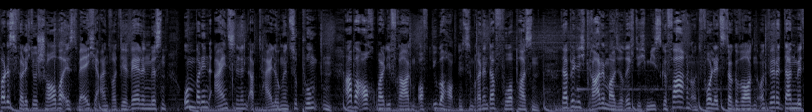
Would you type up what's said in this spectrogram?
weil es völlig durchschaubar ist, welche Antwort wir wählen müssen, um bei den einzelnen Abteilungen zu punkten. Aber auch, weil die Fragen oft überhaupt nicht zum Rennen davor passen. Da bin ich gerade mal so richtig mies gefahren und vorletzter geworden und werde dann mit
